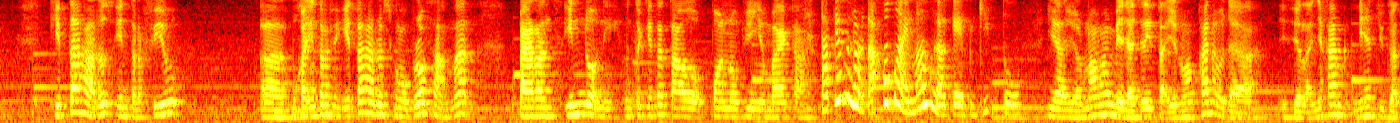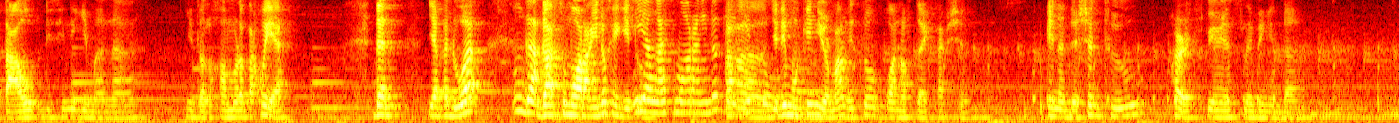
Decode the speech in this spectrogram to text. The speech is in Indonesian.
Kita harus interview, uh, bukan interview, kita harus ngobrol sama parents Indo nih untuk kita tahu point of view-nya mereka. tapi menurut aku my mom nggak kayak begitu Ya, your mom kan beda cerita. Your mom kan udah istilahnya kan dia juga tahu di sini gimana gitu loh. Kalau menurut aku ya. Dan yang kedua, Enggak. nggak semua orang Indo kayak gitu. iya nggak semua orang Indo kayak Uh-uh, gitu Jadi mungkin your mom itu one of the exception. In addition to her experience living in the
